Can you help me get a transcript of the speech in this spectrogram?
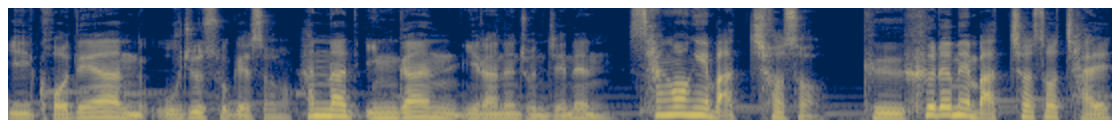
이 거대한 우주 속에서 한낱 인간이라는 존재는 상황에 맞춰서, 그 흐름에 맞춰서 잘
